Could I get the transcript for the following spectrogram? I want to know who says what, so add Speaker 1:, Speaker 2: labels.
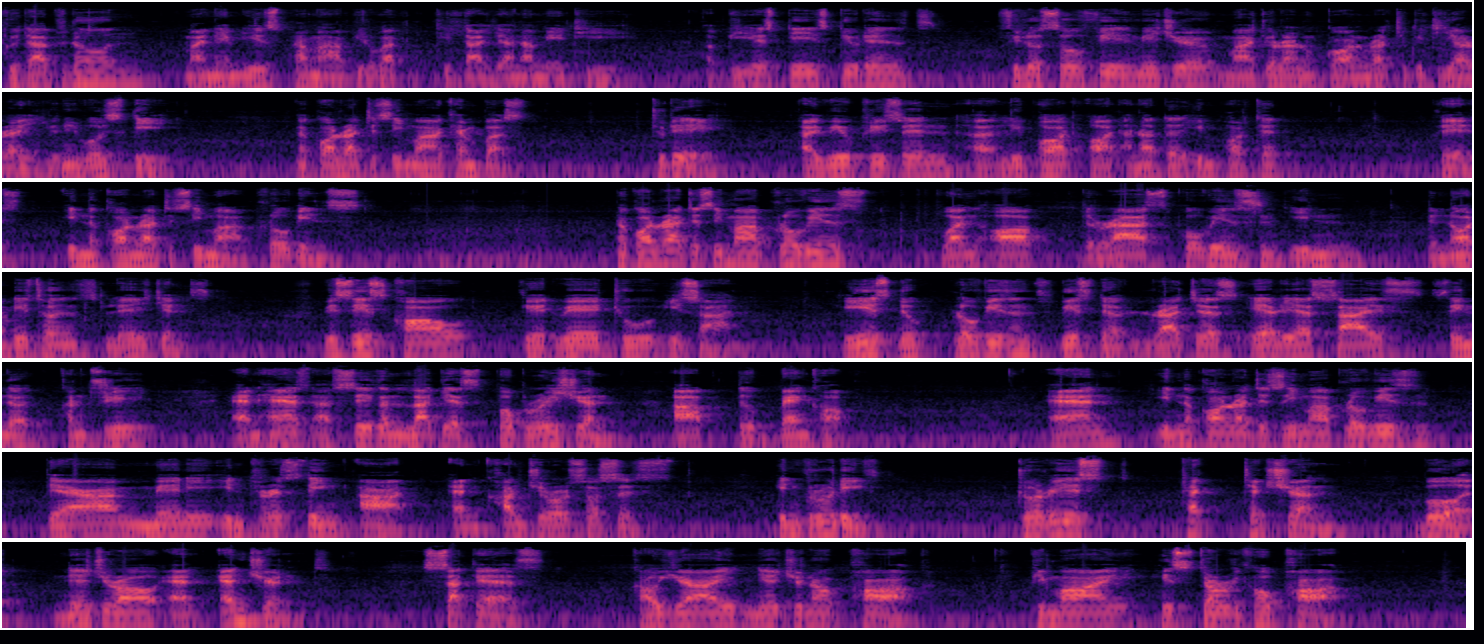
Speaker 1: Good afternoon. My name is Pramah Pirwat Thitayana Methi, a PhD student, philosophy major, Mahajulalongkorn Ratchavidyalaya University, Nakhon Ratchasima campus. Today, I will present a report on another important place in the Nakhon Ratchasima province. Nakhon Ratchasima province, one of the last provinces in the northeastern regions, which is called Gateway to Isan, It is the province with the largest area size in the country and has a second largest population after Bangkok. And in Nakhon Ratchasima province, there are many interesting art and cultural sources, including tourist attraction, both natural and ancient, such as Khao Yai National Park, Pimai Historical Park,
